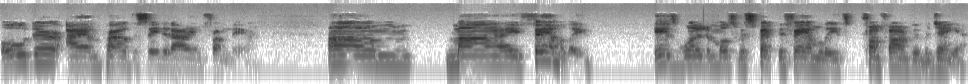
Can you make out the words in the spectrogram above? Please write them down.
older, I am proud to say that I am from there. Um, my family is one of the most respected families from Farmville, Virginia.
